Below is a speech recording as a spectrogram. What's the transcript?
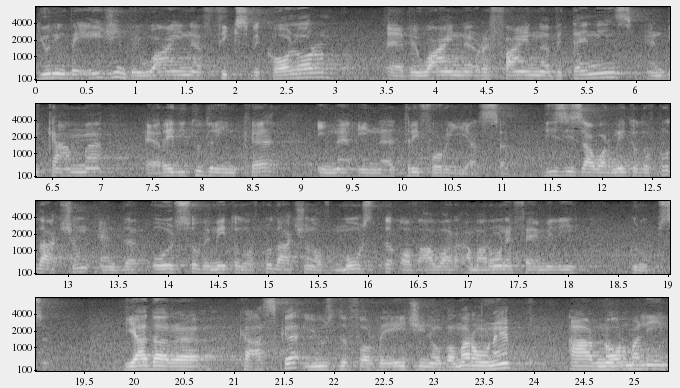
during the aging, the wine fix the color, uh, the wine refine the tannins and become uh, ready to drink uh, in, in three, four years. This is our method of production and also the method of production of most of our Amarone family groups. The other cask used for the aging of Amarone are normally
